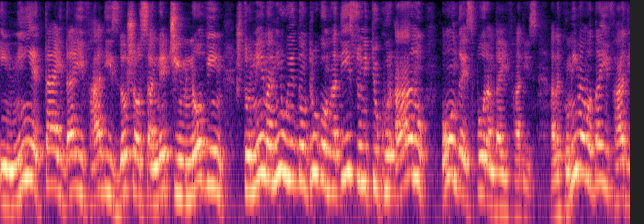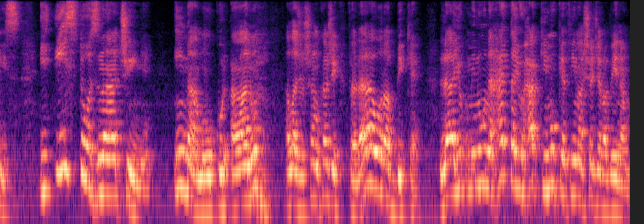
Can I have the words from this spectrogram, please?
i nije taj daif hadis došao sa nečim novim što nema ni u jednom drugom hadisu niti u Kur'anu, onda je sporan daif hadis. Ali ako mi imamo daif hadis i isto značenje imamo u Kur'anu, Allah Žešanu kaže فَلَا رَبِّكَ لَا يُؤْمِنُونَ حَتَّى يُحَكِّمُكَ فِي مَا شَجَرَ بَيْنَهُمْ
